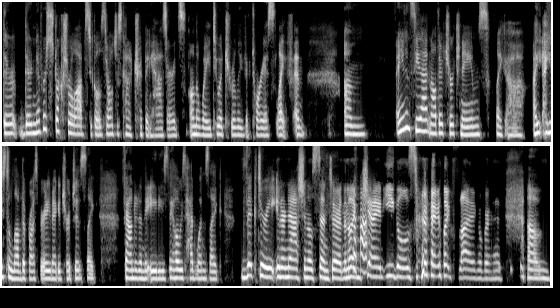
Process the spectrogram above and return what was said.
they're they're never structural obstacles. They're all just kind of tripping hazards on the way to a truly victorious life. And um and you can see that in all their church names. Like uh i, I used to love the prosperity mega churches like founded in the 80s they always had ones like victory international center and then like giant eagles right like flying overhead. Um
